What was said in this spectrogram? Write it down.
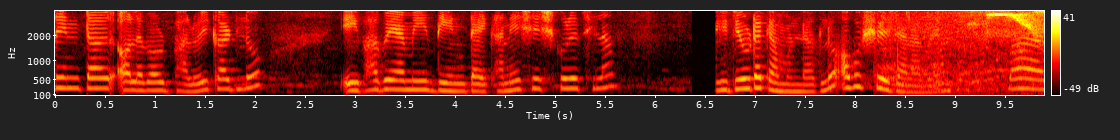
দিনটা অল অ্যাবাউট ভালোই কাটলো। এইভাবে আমি দিনটা এখানে শেষ করেছিলাম। ভিডিওটা কেমন লাগল অবশ্যই জানাবেন। বাই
